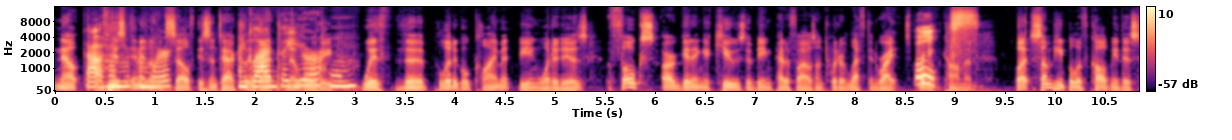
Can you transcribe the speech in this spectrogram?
Now, Got this in from and of itself isn't I'm actually glad that that you're home. with the political climate being what it is. Folks are getting accused of being pedophiles on Twitter left and right. It's pretty Folks. common. But some people have called me this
